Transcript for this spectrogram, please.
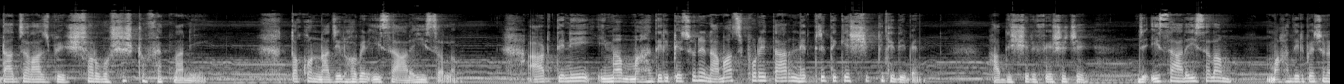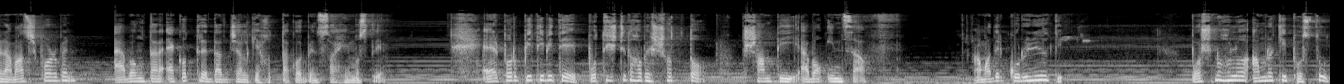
দাজ্জাল আসবে সর্বশ্রেষ্ঠ ফেতনা নিয়ে। তখন নাজিল হবেন ঈসা আলহিসাল্লাম আর তিনি ইমাম মাহাদির পেছনে নামাজ পড়ে তার নেতৃত্বকে স্বীকৃতি দিবেন। হাদিস শরীফে এসেছে যে ঈসা আলাইসাল্লাম মাহাদির পেছনে নামাজ পড়বেন এবং তার একত্রে দাজ্জালকে হত্যা করবেন সাহি মুসলিম। এরপর পৃথিবীতে প্রতিষ্ঠিত হবে সত্য, শান্তি এবং ইনসাফ। আমাদের করণীয় কি? প্রশ্ন হলো, আমরা কি প্রস্তুত?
